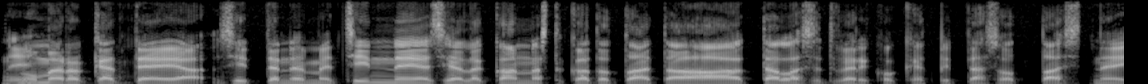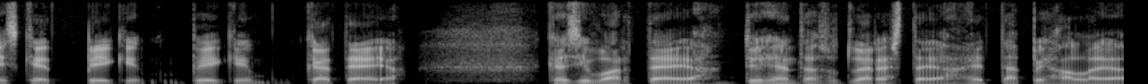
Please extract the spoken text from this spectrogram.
niin. numero käteen ja sitten ne menet sinne ja siellä kannasta katsotaan, että aha, tällaiset verikokeet pitäisi ottaa. Sitten ne iskee piikin, piikin käteen ja käsivarteen ja tyhjentää sut verestä ja heittää pihalle ja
